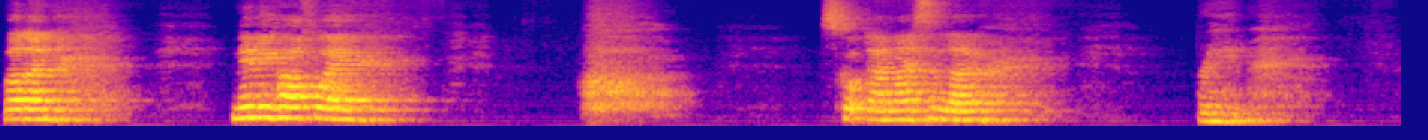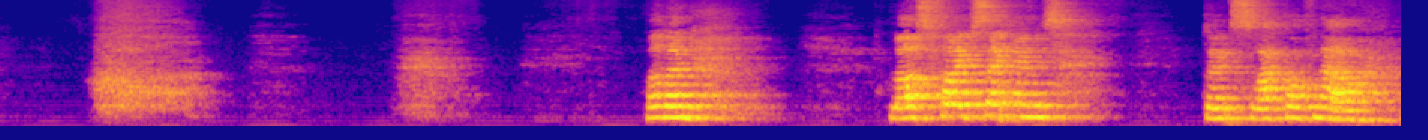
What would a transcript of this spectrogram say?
Well done. Nearly halfway. Squat down nice and low. Brilliant. Well done. Last five seconds. Don't slack off now.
